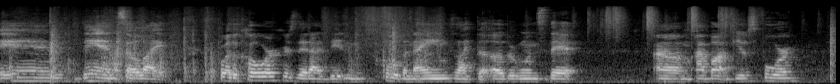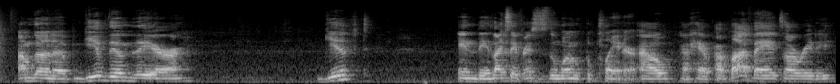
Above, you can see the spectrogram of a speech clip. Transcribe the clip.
and then so like for the coworkers that I didn't pull the names like the other ones that um, I bought gifts for I'm gonna give them their gift and then like say for instance the one with the planner I'll I have I bought bags already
